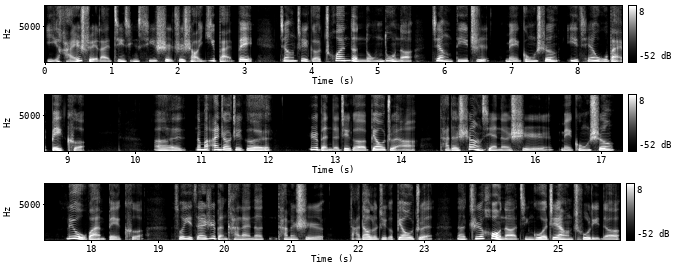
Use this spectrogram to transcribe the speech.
以海水来进行稀释，至少一百倍，将这个氚的浓度呢降低至每公升一千五百贝克。呃，那么按照这个日本的这个标准啊，它的上限呢是每公升六万贝克，所以在日本看来呢，他们是达到了这个标准。那之后呢，经过这样处理的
